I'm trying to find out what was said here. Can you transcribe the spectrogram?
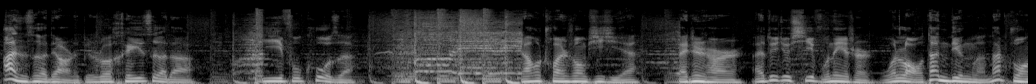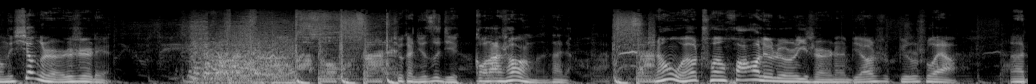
暗色调的，比如说黑色的衣服、裤子，然后穿双皮鞋、白衬衫哎，对，就西服那一身我老淡定了，那装的像个人似的，就感觉自己高大上了，那家伙。然后我要穿花花溜溜一身呢，比较是，比如说呀，呃，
